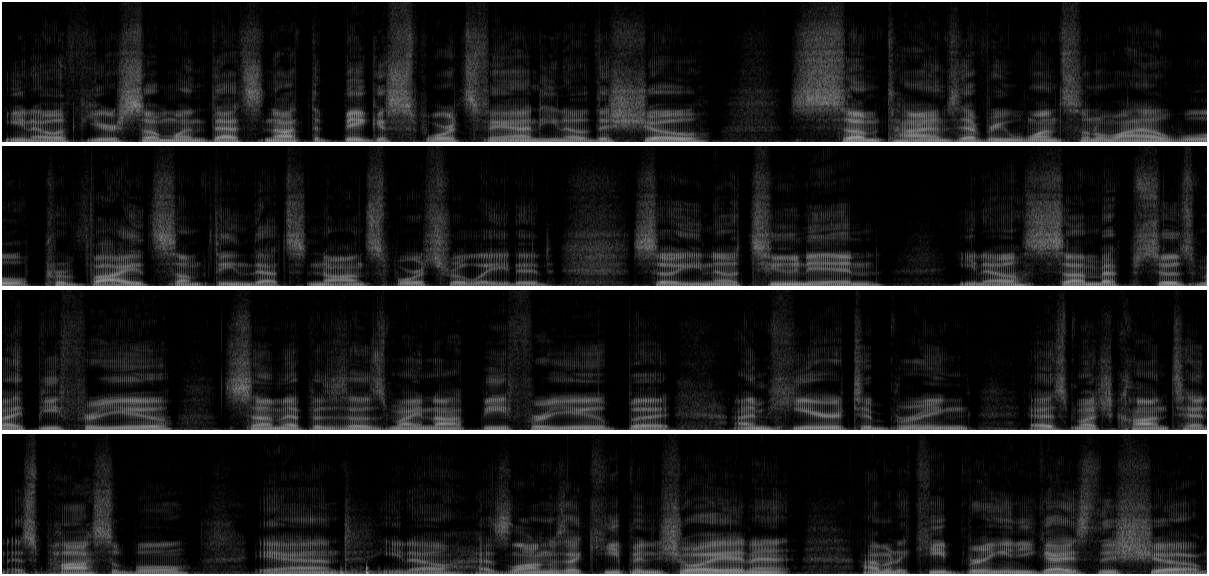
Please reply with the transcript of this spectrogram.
you know, if you're someone that's not the biggest sports fan, you know, this show sometimes every once in a while will provide something that's non sports related. So, you know, tune in you know, some episodes might be for you, some episodes might not be for you, but I'm here to bring as much content as possible. And, you know, as long as I keep enjoying it, I'm going to keep bringing you guys this show.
